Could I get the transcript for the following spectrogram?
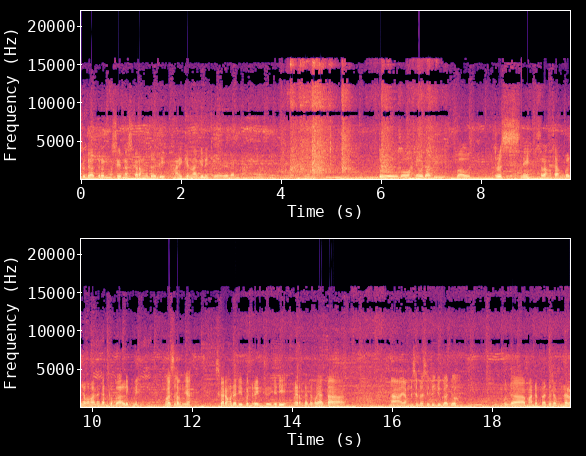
sudah turun mesin. Nah sekarang udah dinaikin lagi nih cuy ya kan. Tuh bawahnya udah dibaut. Terus nih selang samkonya kemarin kan kebalik nih masangnya. Sekarang udah dibenerin cuy. Jadi mereknya tuh kelihatan. Nah yang di sebelah situ juga tuh udah mandepnya tuh udah bener.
